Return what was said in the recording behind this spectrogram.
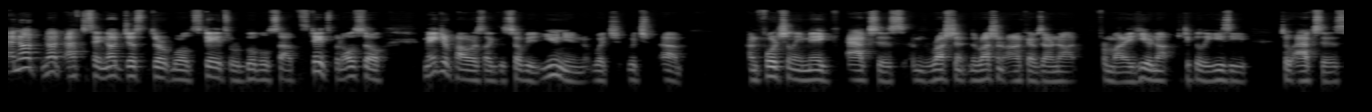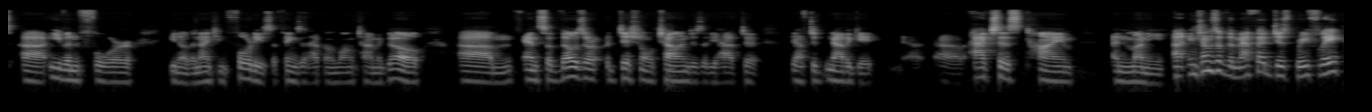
and not not I have to say not just third world states or global South states, but also major powers like the Soviet Union, which which uh, unfortunately make access and Russian the Russian archives are not from what I hear, not particularly easy to access, uh, even for you know the 1940s, the things that happened a long time ago. Um, and so those are additional challenges that you have to you have to navigate: uh, uh, access, time, and money. Uh, in terms of the method, just briefly,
